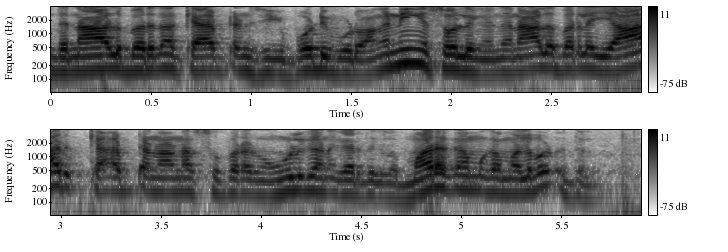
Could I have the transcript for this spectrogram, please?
இந்த நாலு பேர் தான் கேப்டன்சிக்கு போட்டி போடுவாங்க. நீங்கள் சொல்லுங்கள் இந்த நாலு பேரில் யார் கேப்டன் ஆனால் சூப்பராக உங்களுக்கான கருத்துக்களை மறக்காம கமல் படுத்துங்க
